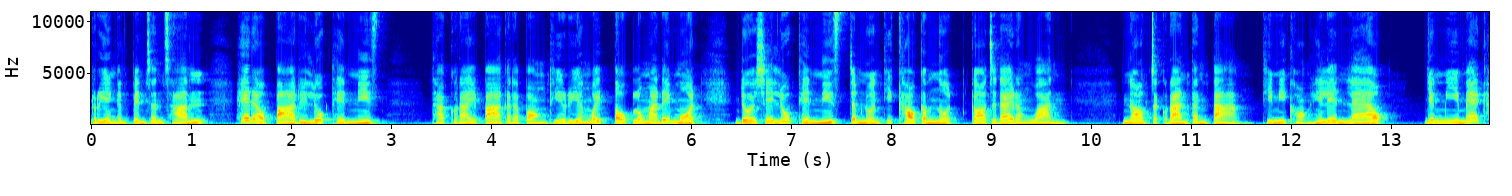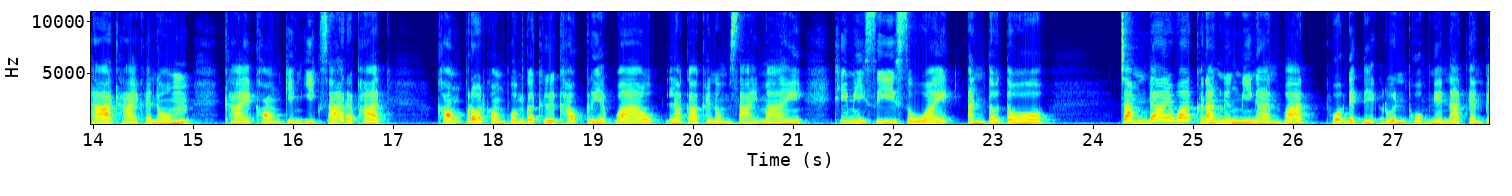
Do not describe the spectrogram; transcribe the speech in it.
เรียงกันเป็นชั้นๆ ให้เราปาด้วยลูกเทนนิส ถ้าใครปากระป๋องที่เรียงไว้ตกลงมาได้หมด โดยใช้ลูกเทนนิสจำนวนที่เขากำหนดก็จะได้รางวัล นอกจากร้านต่างๆ ที่มีของให้เล่นแล้ว ยังมีแม่ค้าขายขนม ขายของกินอีกสารพัดของโปรดของผมก็คือข้าวเกรียบว่าว แล้วก็ขนมสายไหม ที่มีสีสวย อันโตโตจำได้ว่าครั้งหนึ่งมีงานวัด พวกเด็กๆรุ่นผมเนี่ยนัดกันไป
